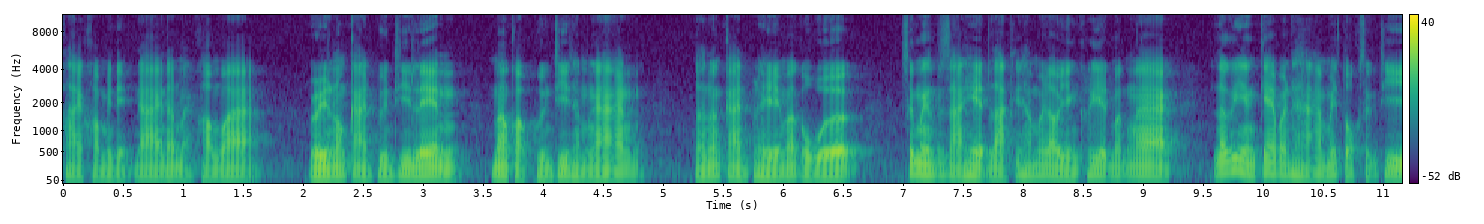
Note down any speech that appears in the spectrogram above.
คลายความเป็นเด็กได้ นั่นหมายความว่าเรายังต้องการพื้นที่เล่นมากกว่าพื้นที่ทำงาน เราต้องการ play มากกว่า work ซึ่งเป็นสาเหตุหลักที่ทำให้เรายังเครียดมากๆ แล้วก็ยังแก้ปัญหาไม่ตกสักที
